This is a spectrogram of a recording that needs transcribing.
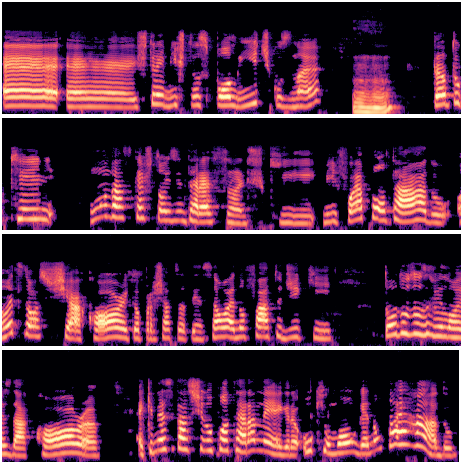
é, é, extremistas políticos, né? Uhum. Tanto que uma das questões interessantes que me foi apontado antes de eu assistir a Cora, que eu prestei atenção, é no fato de que todos os vilões da Cora é que nem você tá assistindo Pantera Negra. O Killmonger não tá errado.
